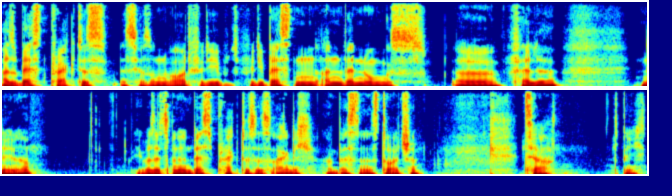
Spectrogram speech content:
Also Best Practice ist ja so ein Wort für die, für die besten Anwendungsfälle. Äh, nee, ne? Wie übersetzt man denn Best Practices eigentlich am besten ins Deutsche? Tja, jetzt bin ich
